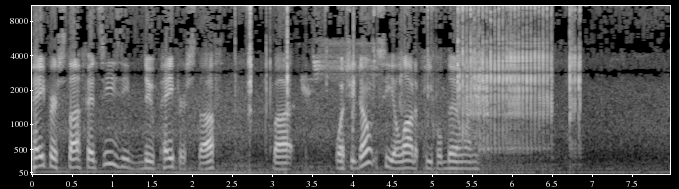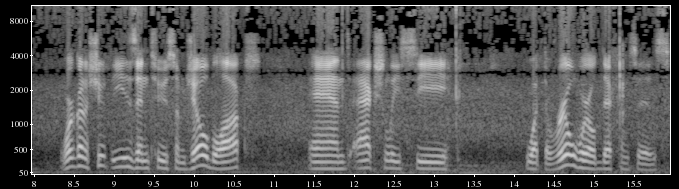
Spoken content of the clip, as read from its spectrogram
Paper stuff, it's easy to do paper stuff, but what you don't see a lot of people doing, we're going to shoot these into some gel blocks and actually see what the real world difference is.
